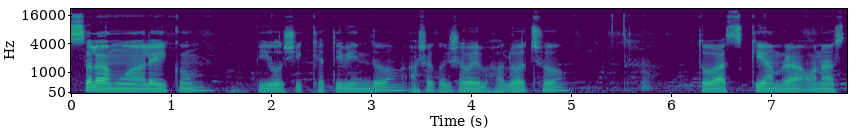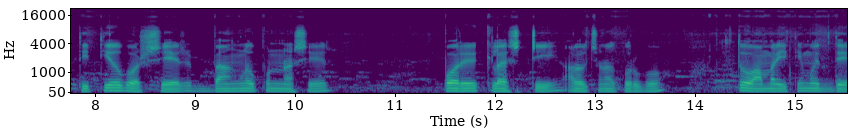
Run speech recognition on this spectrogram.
আসসালামু আলাইকুম, প্রিয় শিক্ষার্থীবৃন্দ। আশা করি সবাই ভালো আছো। তো আজকে আমরা অনার্স তৃতীয় বর্ষের বাংলা উপন্যাসের পরের ক্লাসটি আলোচনা করব। তো আমার ইতিমধ্যে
